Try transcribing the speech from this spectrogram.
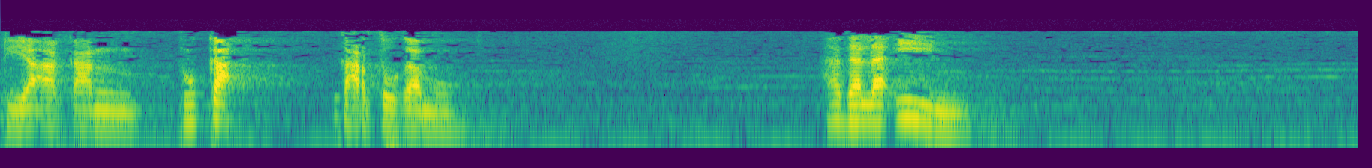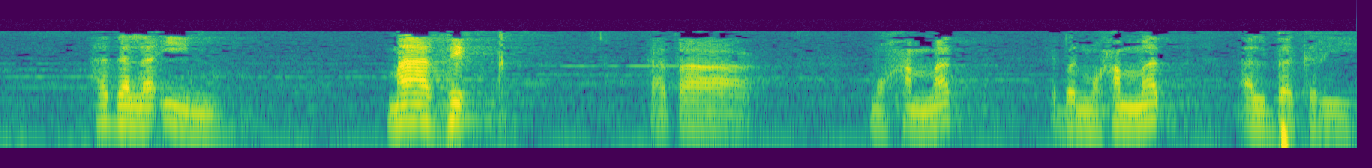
dia akan buka kartu kamu. Adalah im hada laim mazik kata Muhammad Ibn Muhammad Al-Bakri.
